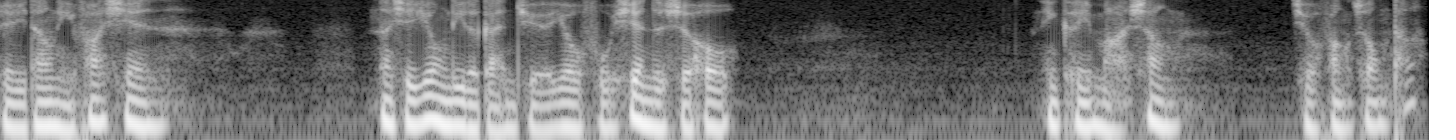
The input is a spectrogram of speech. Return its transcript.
所以，当你发现，那些用力的感觉又浮现的时候，你可以马上就放松它，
